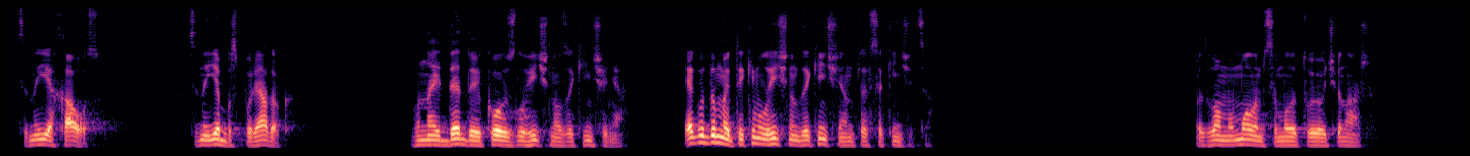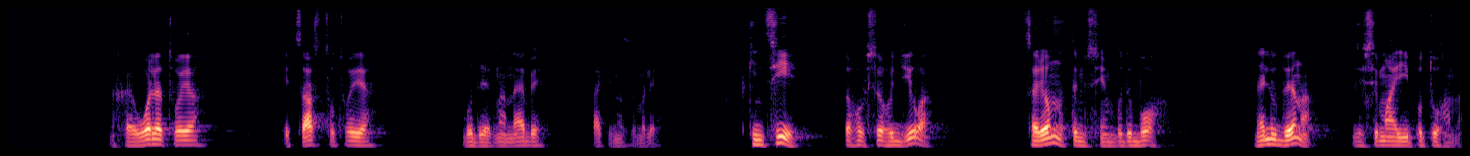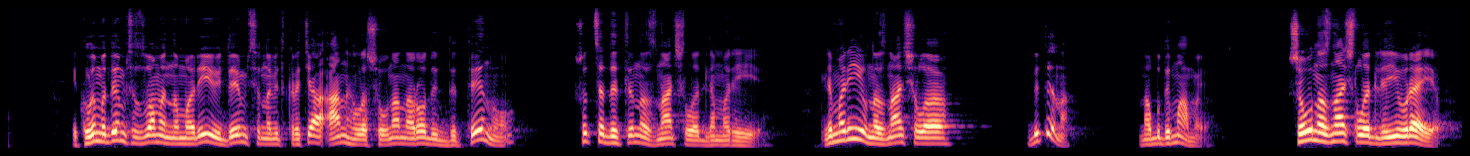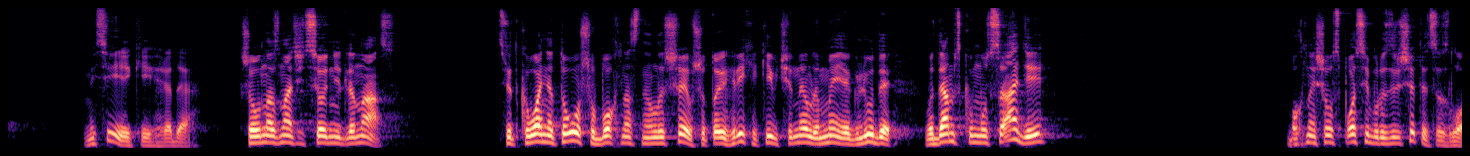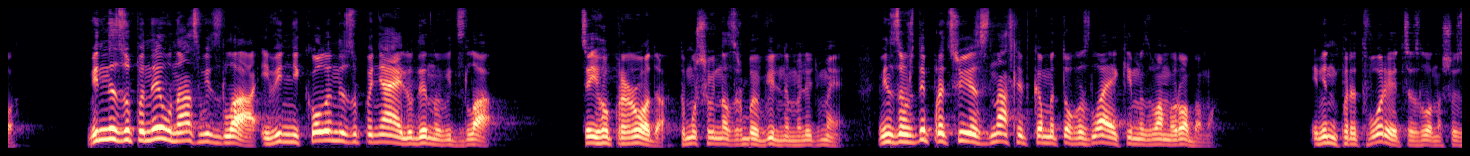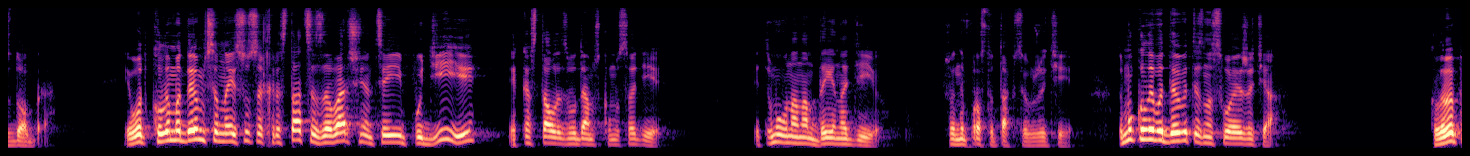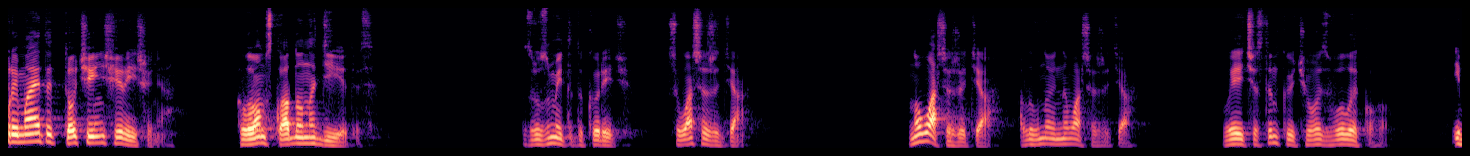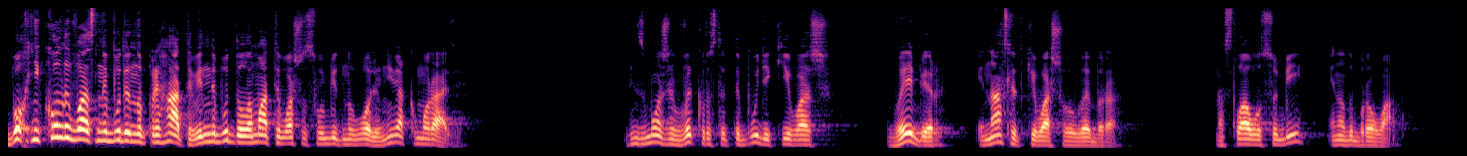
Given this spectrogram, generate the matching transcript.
це не є хаос, це не є безпорядок. Вона йде до якогось логічного закінчення. Як ви думаєте, яким логічним закінченням це все кінчиться? Ми з вами молимося молитвою Отче наш. Нехай воля Твоя і царство Твоє буде як на небі, так і на землі. В кінці того всього діла царем над тим всім буде Бог, не людина зі всіма її потугами. І коли ми дивимося з вами на Марію і дивимося на відкриття ангела, що вона народить дитину, що ця дитина значила для Марії? Для Марії вона значила дитина. Вона буде мамою. Що вона значила для євреїв? Месія, який гряде. Що вона значить сьогодні для нас? Святкування того, що Бог нас не лишив, що той гріх, який вчинили ми, як люди в Едемському саді, Бог знайшов спосіб розрішити це зло. Він не зупинив нас від зла, і він ніколи не зупиняє людину від зла. Це його природа, тому що він нас зробив вільними людьми. Він завжди працює з наслідками того зла, який ми з вами робимо. І він перетворює це зло на щось добре. І от коли ми дивимося на Ісуса Христа, це завершення цієї події, яка сталася в Едемському саді. І тому вона нам дає надію, що не просто так все в житті. Тому, коли ви дивитесь на своє життя, коли ви приймаєте то чи інше рішення, коли вам складно надіятись, зрозумійте таку річ, що ваше життя, ну ваше життя, але воно і не ваше життя. Ви є частинкою чогось великого. І Бог ніколи вас не буде напрягати, Він не буде ламати вашу свобідну волю ні в якому разі. Він зможе використати будь-який ваш вибір і наслідки вашого вибору на славу собі і на добро вам.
